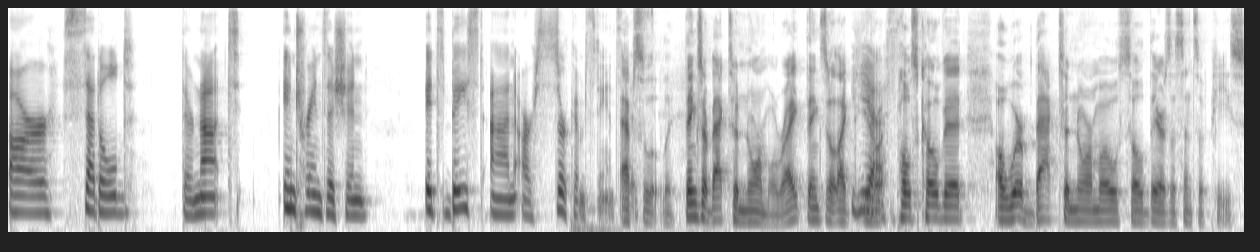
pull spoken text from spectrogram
are settled. They're not in transition. It's based on our circumstances. Absolutely. Things are back to normal, right? Things are like you know, post COVID. Oh, we're back to normal. So there's a sense of peace.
